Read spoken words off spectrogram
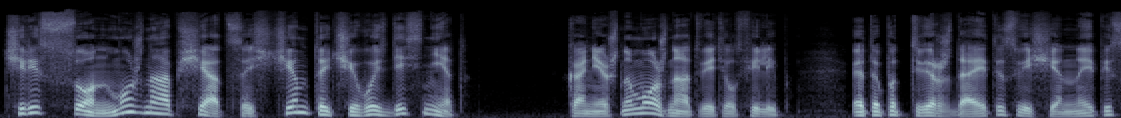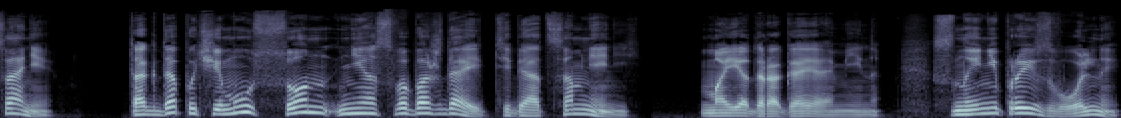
через сон можно общаться с чем-то, чего здесь нет?» «Конечно, можно», — ответил Филипп. Это подтверждает и священное писание. Тогда почему сон не освобождает тебя от сомнений? Моя дорогая Амина, сны непроизвольны.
